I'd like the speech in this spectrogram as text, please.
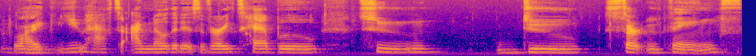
Like, you have to, I know that it's very taboo to do certain things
